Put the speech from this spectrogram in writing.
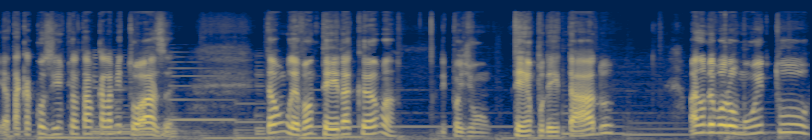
ia atacar a cozinha porque ela estava calamitosa. Então levantei da cama, depois de um tempo deitado, mas não demorou muito.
